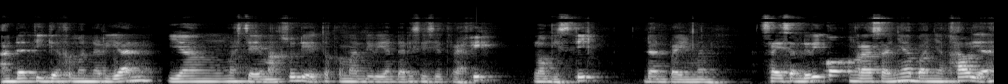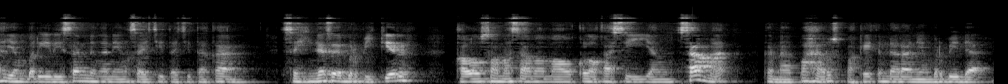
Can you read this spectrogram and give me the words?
Ada tiga kemandirian yang Mas Jaya maksud yaitu kemandirian dari sisi traffic, logistik, dan payment. Saya sendiri kok ngerasanya banyak hal ya yang beririsan dengan yang saya cita-citakan. Sehingga saya berpikir kalau sama-sama mau ke lokasi yang sama, kenapa harus pakai kendaraan yang berbeda?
